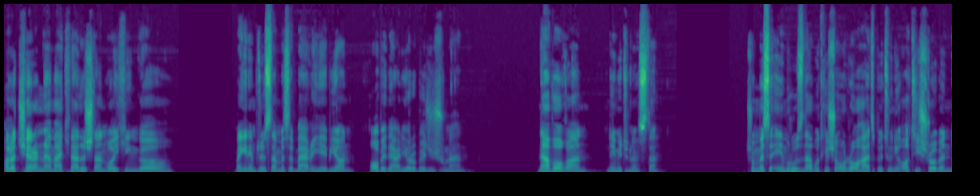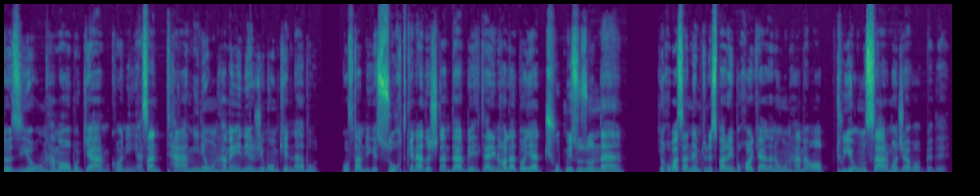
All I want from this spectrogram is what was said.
حالا چرا نمک نداشتن وایکینگا؟ مگه نمی‌تونستن مثل بقیه بیان آب دریا رو بجوشونن؟ نه واقعا نمی‌تونستن. چون مثل امروز نبود که شما راحت بتونی آتیش را بندازی و اون همه آب گرم کنی. اصلا تأمین اون همه انرژی ممکن نبود. گفتم دیگه سوخت که نداشتن. در بهترین حالت باید چوب میسوزوندن که خب اصلا نمی‌تونست برای بخار کردن اون همه آب توی اون سرما جواب بده.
